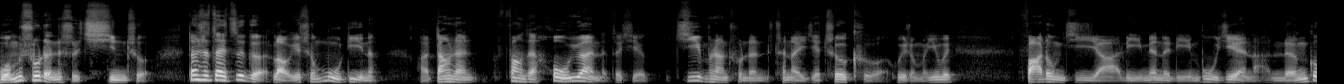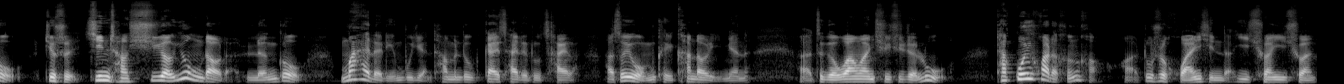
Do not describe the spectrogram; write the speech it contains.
我们说的那是新车，但是在这个老爷车墓地呢，啊，当然放在后院的这些。基本上成了成了一些车壳，为什么？因为发动机呀里面的零部件呐，能够就是经常需要用到的，能够卖的零部件，他们都该拆的都拆了啊。所以我们可以看到里面呢，啊，这个弯弯曲曲的路，它规划的很好啊，都是环形的，一圈一圈。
